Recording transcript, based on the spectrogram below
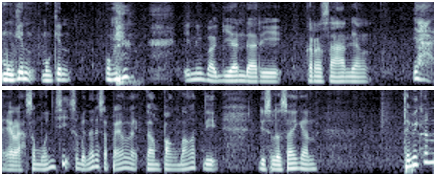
Mungkin mungkin mungkin ini bagian dari keresahan yang ya lah semuanya sih sebenarnya sepele gampang banget di diselesaikan. Tapi kan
